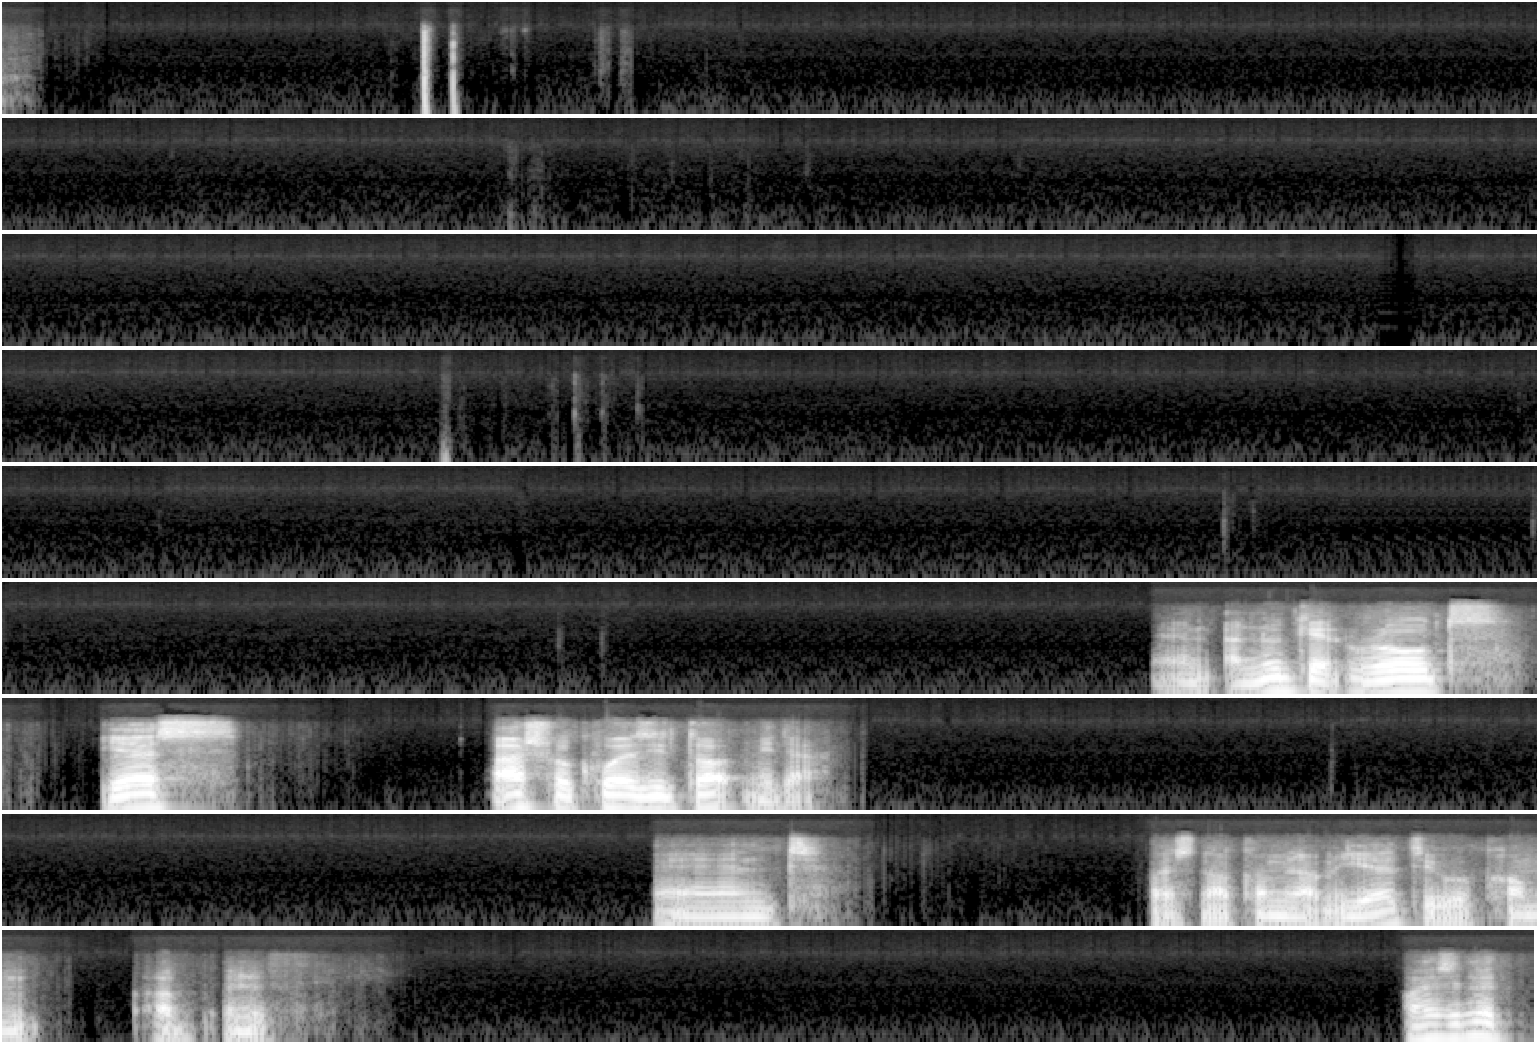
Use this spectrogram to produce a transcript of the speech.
And Anuket wrote, Yes, Ashwakwezi taught me that. And it's not coming up yet. It will come up in a Why isn't it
